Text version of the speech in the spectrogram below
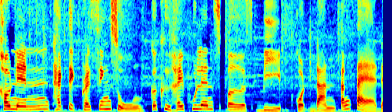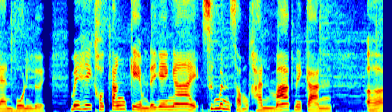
เขาเน้นแท็กติกเพรสซิ่งสูง ก็คือให้ผู้เล่นสเปอร์สบีบ กดดันตั้งแต่แดนบนเลย ไม่ให้เขาตั้งเกมได้ง่าย ๆ ซึ่งมันสำคัญมากในการเอ่อ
